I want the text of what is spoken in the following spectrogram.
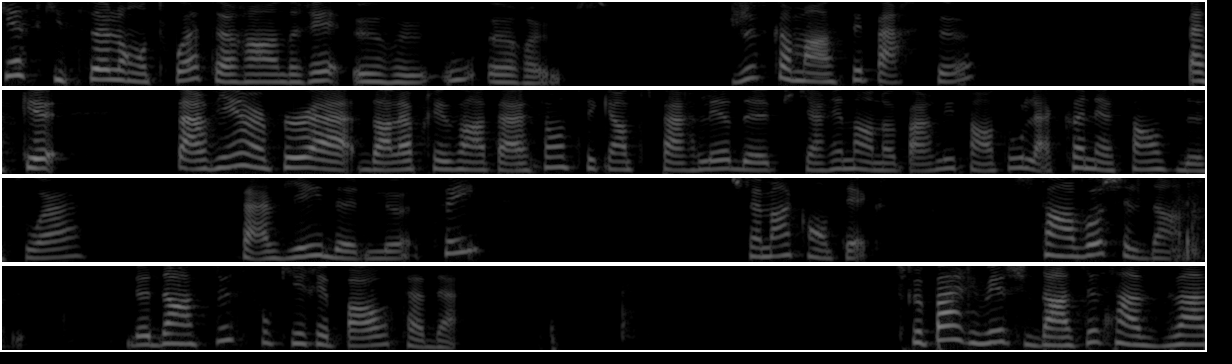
qu'est-ce qui, selon toi, te rendrait heureux ou heureuse? Juste commencer par ça. Parce que ça revient un peu dans la présentation, tu sais, quand tu parlais de, puis Karine en a parlé tantôt, la connaissance de soi, ça vient de là. Tu sais, je te en contexte. Tu t'en vas chez le dentiste. Le dentiste, il faut qu'il répare ta dent. Tu peux pas arriver chez le dentiste en disant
